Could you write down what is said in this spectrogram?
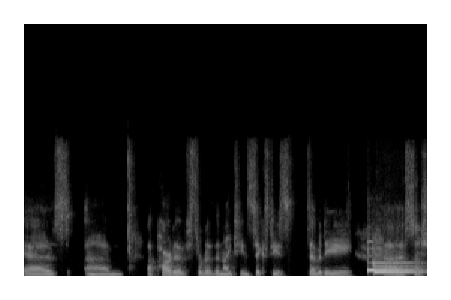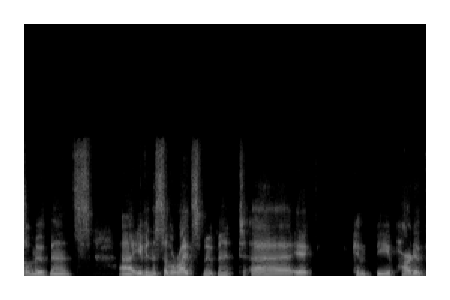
as um, a part of sort of the 1960s, 70 uh, social movements, uh, even the civil rights movement. Uh, it can be a part of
